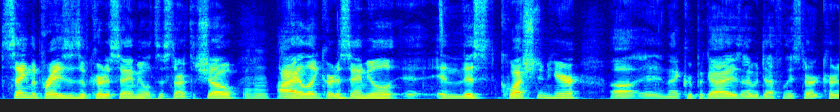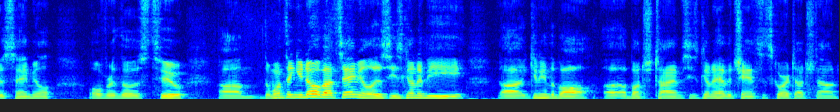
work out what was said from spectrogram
sang the praises of Curtis Samuel to start the show. Mm-hmm. I like Curtis Samuel in this question here. Uh, in that group of guys, I would definitely start Curtis Samuel over those two. Um, the one thing you know about Samuel is he's going to be uh, getting the ball a, a bunch of times. He's going to have a chance to score a touchdown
